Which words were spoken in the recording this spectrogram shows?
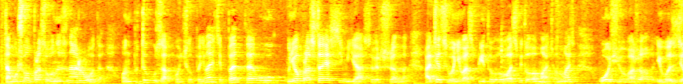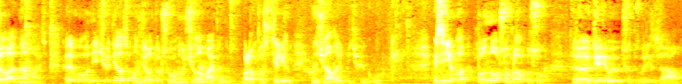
Потому что он просто, он из народа. Он ПТУ закончил, понимаете? ПТУ. У него простая семья совершенно. Отец его не воспитывал, его воспитывала мать. Он мать очень уважал, его сделала одна мать. Когда ему было нечего делать, он делал то, что его научила мать. Он брал пластилин и начинал лепить фигурки. Если не было, был нож, он брал кусок э, дерево и что-то вырезал.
